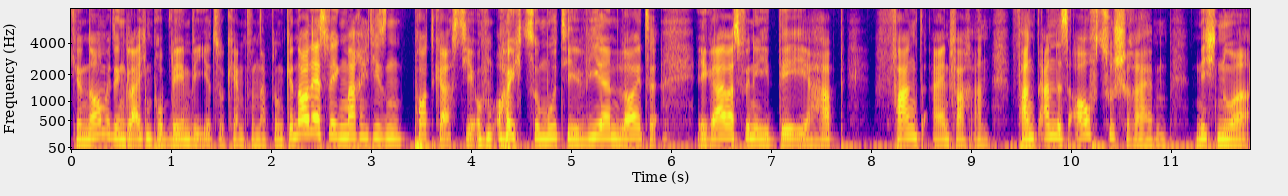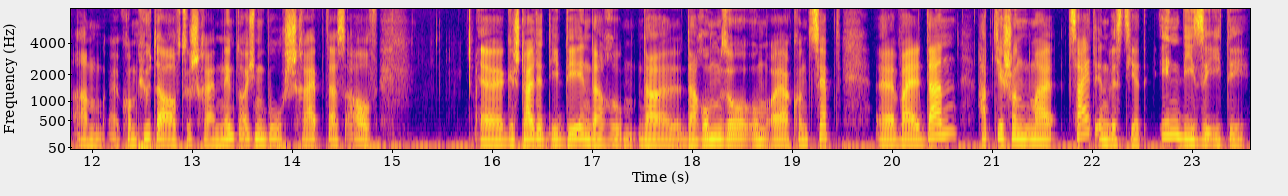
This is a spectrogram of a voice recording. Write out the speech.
genau mit den gleichen Problemen wie ihr zu kämpfen habt. Und genau deswegen mache ich diesen Podcast hier, um euch zu motivieren, Leute. Egal was für eine Idee ihr habt, Fangt einfach an. Fangt an, es aufzuschreiben. Nicht nur am äh, Computer aufzuschreiben. Nehmt euch ein Buch, schreibt das auf. Äh, gestaltet Ideen darum, da, darum so um euer Konzept, äh, weil dann habt ihr schon mal Zeit investiert in diese Idee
